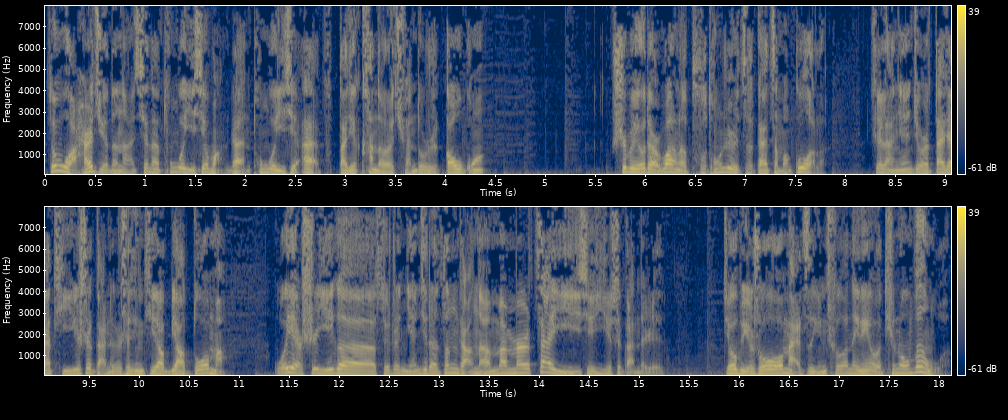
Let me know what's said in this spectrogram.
所以我还是觉得呢，现在通过一些网站，通过一些 app，大家看到的全都是高光，是不是有点忘了普通日子该怎么过了？这两年就是大家提仪式感这个事情提到比较多嘛，我也是一个随着年纪的增长呢，慢慢在意一些仪式感的人。就比如说我买自行车那天，有听众问我，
